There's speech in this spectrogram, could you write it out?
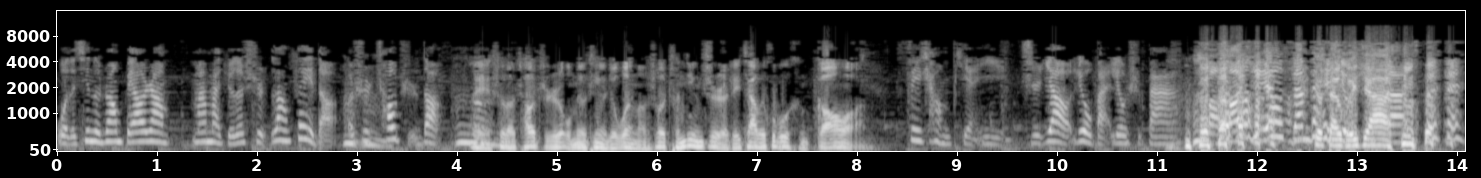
我的亲子装不要让妈妈觉得是浪费的，嗯而是超值的。嗯对，说到超值，我们有听友就问了，说纯定制这价位会不会很高啊？非常便宜，只要六百六十八，宝宝只要三百九十八。对，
